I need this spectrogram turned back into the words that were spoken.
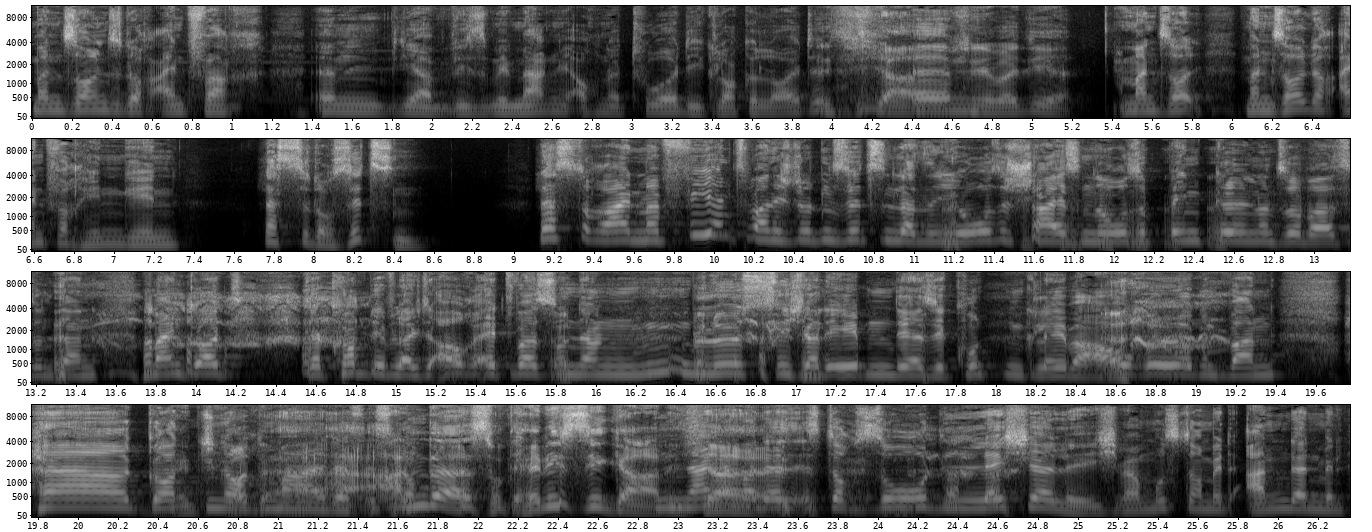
man sollen sie doch einfach, ähm, ja, wir, wir merken ja auch Natur, die Glocke läutet. ja, ähm, ich bin ja bei dir. man soll, man soll doch einfach hingehen, lass sie doch sitzen. Lass doch einen mal 24 Stunden sitzen, lassen die Hose scheißen, Hose pinkeln und sowas und dann, mein Gott, da kommt ihr vielleicht auch etwas und dann hm, löst sich halt eben der Sekundenkleber auch irgendwann. Herrgott nochmal, das äh, ist anders, doch, so kenn ich sie gar nicht. Nein, Ja. aber das ist doch so lächerlich. Man muss doch mit anderen, mit,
